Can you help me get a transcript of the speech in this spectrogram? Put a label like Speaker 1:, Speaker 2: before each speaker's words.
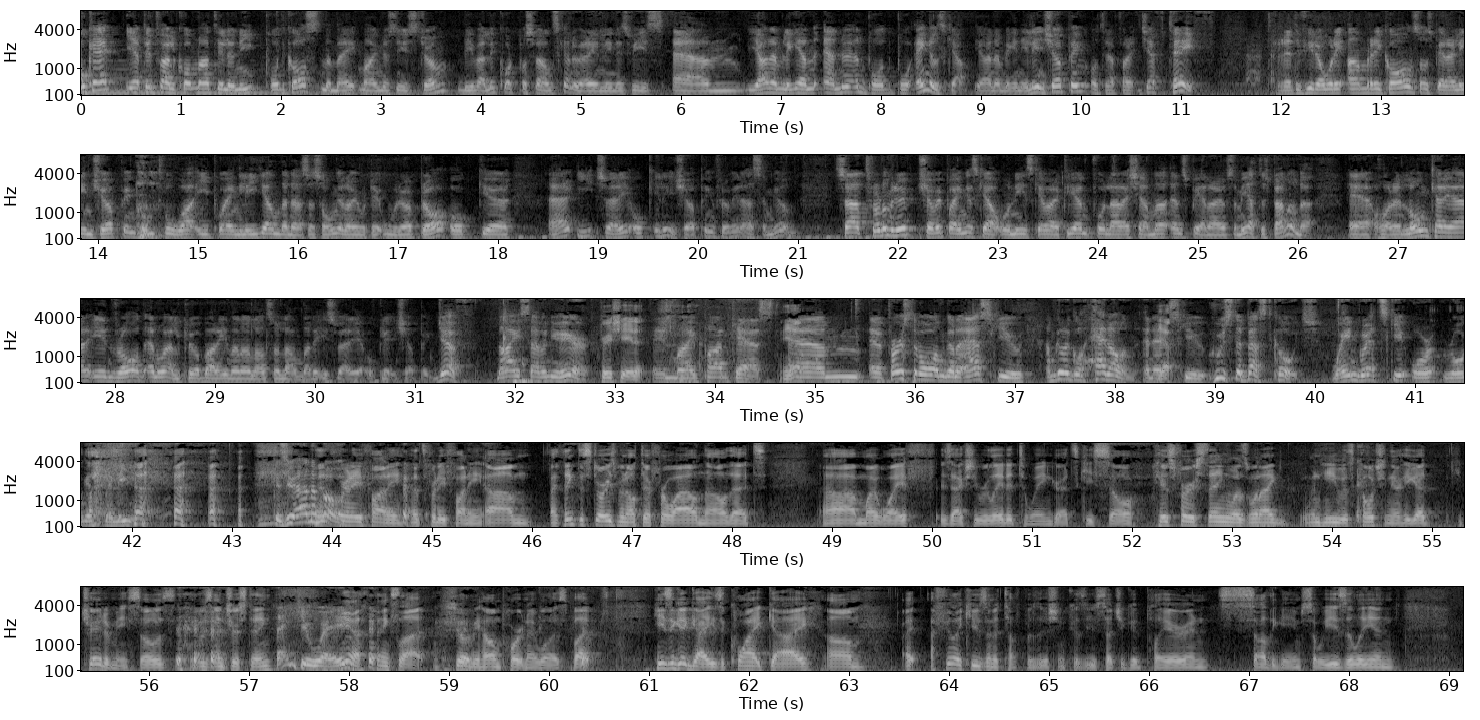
Speaker 1: Okej, hjärtligt välkomna till en ny podcast med mig, Magnus Nyström. Det blir väldigt kort på svenska nu här inledningsvis. Ehm, jag har nämligen ännu en podd på engelska. Jag är nämligen i Linköping och träffar Jeff Tafe. 34-årig amerikan som spelar i Linköping, kom tvåa i poängligan den här säsongen, har gjort det oerhört bra och eh, är i Sverige och i Linköping för att vinna SM-guld. Så att från och med nu kör vi på engelska och ni ska verkligen få lära känna en spelare som är jättespännande. Eh, har en lång karriär i en rad NHL-klubbar innan han alltså landade i Sverige och Linköping. Jeff, nice having you here.
Speaker 2: Appreciate it.
Speaker 1: In my podcast.
Speaker 2: Yeah.
Speaker 1: Um, uh, first of all, I'm going to ask you, I'm going to go head on and
Speaker 2: Yep.
Speaker 1: ask you, who's the best coach? Wayne Gretzky or Roger Melin? Because you had them
Speaker 2: That's
Speaker 1: both.
Speaker 2: pretty funny. That's pretty funny. Um, I think the story's been out there for a while now that uh, my wife is actually related to Wayne Gretzky. So his first thing was when I when he was coaching there, he got he traded me. So it was it was interesting.
Speaker 1: Thank you, Wayne.
Speaker 2: yeah, thanks a lot. Showed me how important I was. But he's a good guy. He's a quiet guy. Um, I, I feel like he was in a tough position because he was such a good player and saw the game so easily and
